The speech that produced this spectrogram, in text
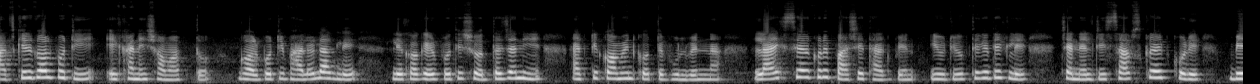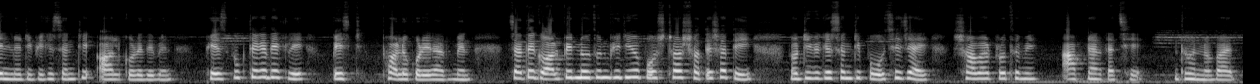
আজকের গল্পটি এখানেই সমাপ্ত। গল্পটি ভালো লাগলে লেখকের প্রতি শ্রদ্ধা জানিয়ে একটি কমেন্ট করতে ভুলবেন না। লাইক শেয়ার করে পাশে থাকবেন। ইউটিউব থেকে দেখলে চ্যানেলটি সাবস্ক্রাইব করে বেল নোটিফিকেশানটি অল করে দেবেন। ফেসবুক থেকে দেখলে পেজটি ফলো করে রাখবেন। যাতে গল্পের নতুন ভিডিও পোস্ট হওয়ার সাথে সাথেই নোটিফিকেশানটি পৌঁছে যায় সবার প্রথমে আপনার কাছে। ধন্যবাদ।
